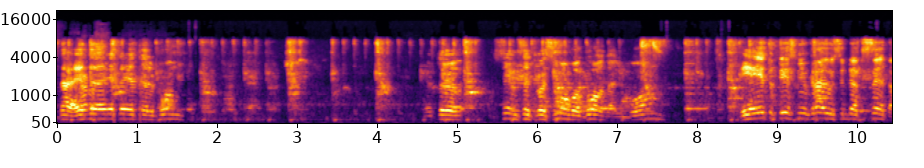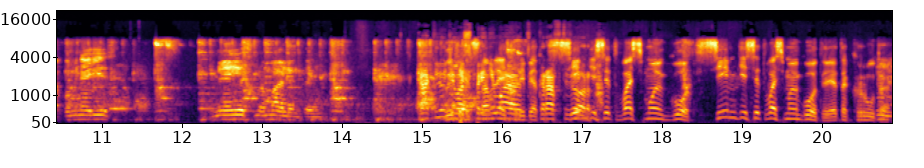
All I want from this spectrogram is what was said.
Да, это, это, это альбом, это 78 -го года альбом. И я эту песню играю у себя в сетах, у меня есть, у меня есть на маленькой. Как люди Вы воспринимают ребята, Крафтверк? 78 год. 78 год, и это круто.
